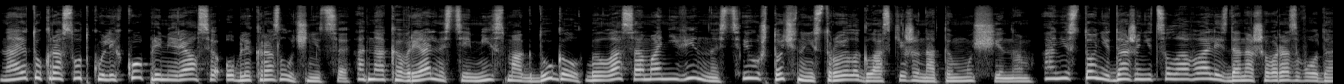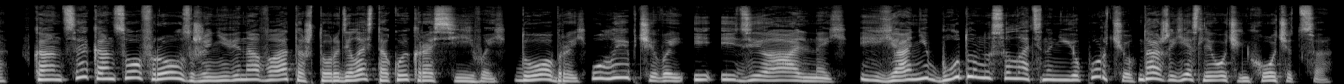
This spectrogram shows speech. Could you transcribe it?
На эту красотку легко примерялся облик разлучницы, однако в реальности мисс МакДугал была сама невинность и уж точно не строила глазки женатым мужчинам. Они с Тони даже не целовались до нашего развода конце концов, Роуз же не виновата, что родилась такой красивой, доброй, улыбчивой и идеальной. И я не буду насылать на нее порчу, даже если очень хочется.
